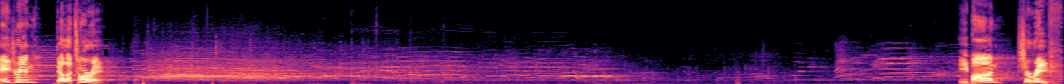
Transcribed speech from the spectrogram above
Adrian Della Torre. Yvonne Sharif.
